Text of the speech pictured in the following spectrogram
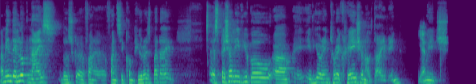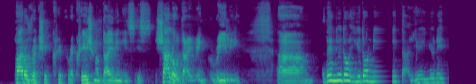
I mean, they look nice, those uh, fancy computers, but I, especially if you go, um, if you're into recreational diving, yeah. which part of rec- recreational diving is, is shallow diving, really, um, then you don't you don't need that. You you need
